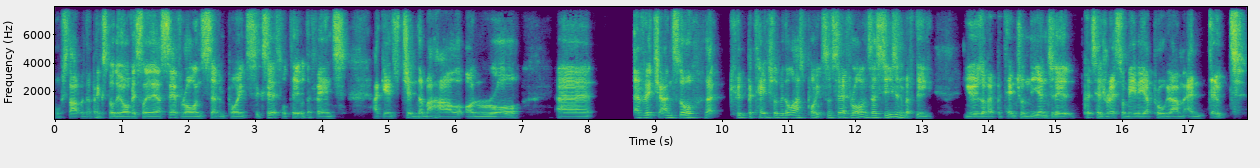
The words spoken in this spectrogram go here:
we'll start with the big story. Obviously, there Seth Rollins seven points, successful title defense against Jinder Mahal on Raw. Uh, every chance though that could potentially be the last points of Seth Rollins this season with the use of a potential knee injury that puts his WrestleMania program in doubt.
